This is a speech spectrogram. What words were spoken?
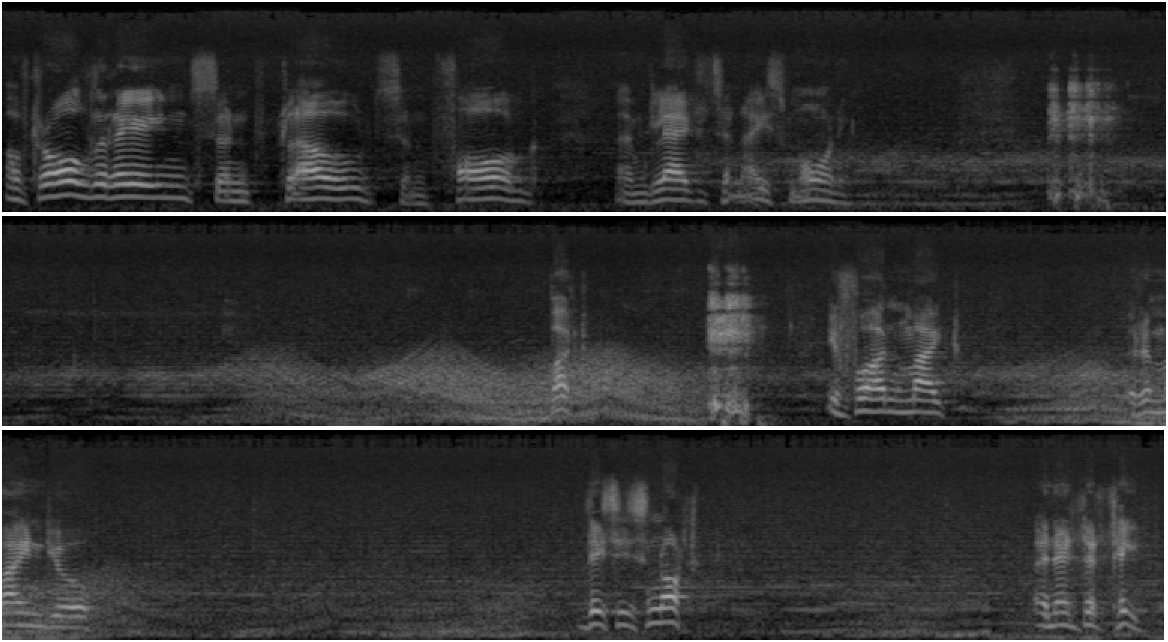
After all the rains and clouds and fog, I'm glad it's a nice morning. but if one might remind you, this is not an entertainment.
